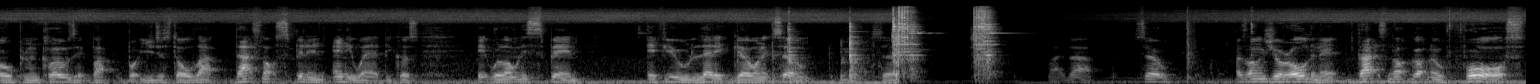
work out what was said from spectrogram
open and close it but but you just hold that. That's not spinning anywhere because it will only spin if you let it go on its own. So like that. So as long as you're holding it that's not got no force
